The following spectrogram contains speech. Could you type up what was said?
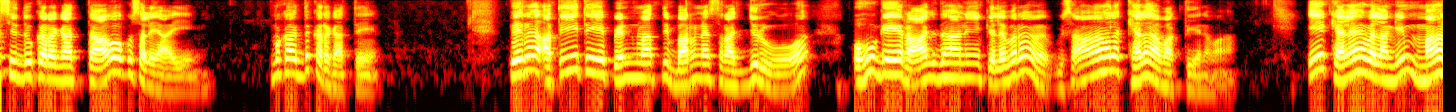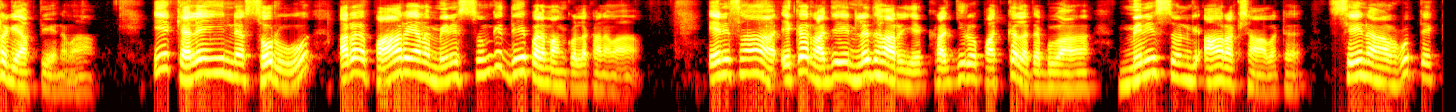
සිදු කරගත්තා වූ කුසලයයි. මොකක්ද කරගත්තේ? පෙර අතීතයේ පෙන්වත්නි බරණැස් රජුරෝ ඔහුගේ රාජධානී කෙළවර විශාල කැලෑවක් තියෙනවා. ඒ කැලෑව ළඟින් මාර්ගයක් තියෙනවා. ඒ කැලේ ඉන්න සොරු අර පාර යන මිනිස්සුන්ගේ දේපල මංකොල්ල කනවා. ඒ නිසා එක රජයේ නිලධාරියෙක් රජුරව පත් කළ තිබුවා මිනිස්සුන්ගේ ආරක්ෂාවට සේනාවකුත් එක්ක.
